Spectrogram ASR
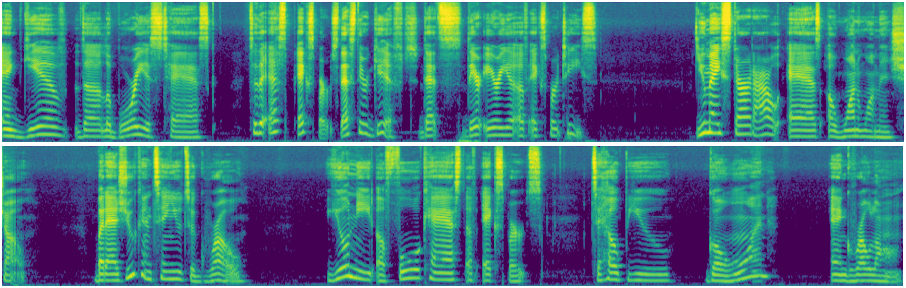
and give the laborious task to the es- experts. That's their gift, that's their area of expertise. You may start out as a one woman show, but as you continue to grow, you'll need a full cast of experts to help you go on and grow long.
